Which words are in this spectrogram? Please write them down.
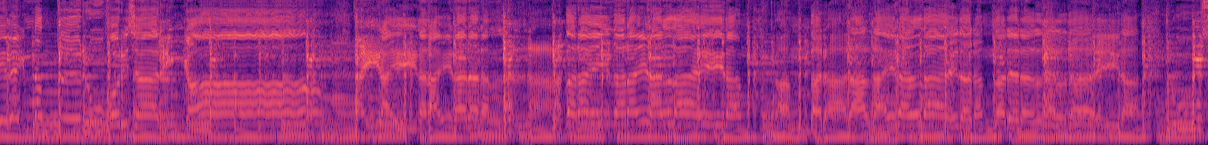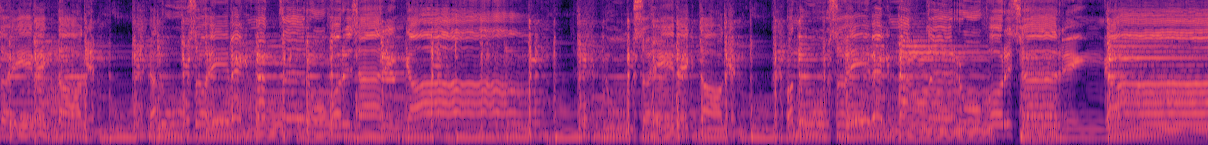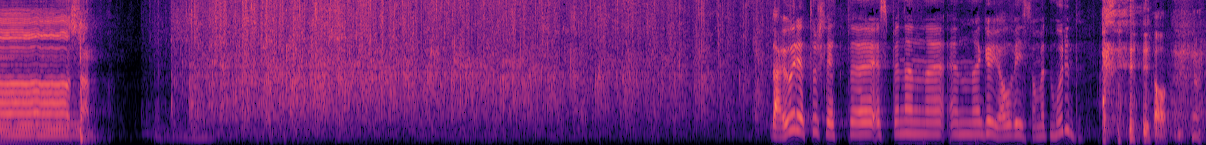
er jo rett og slett, eh, Espen, en, en gøyal vise om et mord. Ja.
